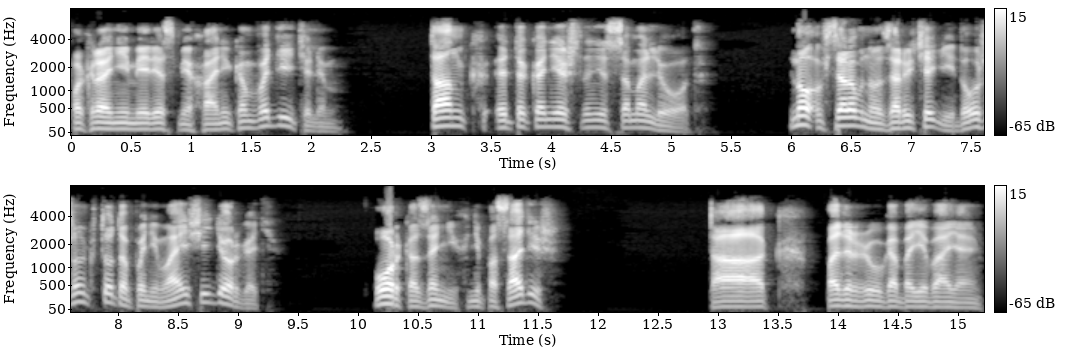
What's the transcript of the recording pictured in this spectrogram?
по крайней мере, с механиком-водителем. Танк — это, конечно, не самолет, но все равно за рычаги должен кто-то понимающий дергать. Орка за них не посадишь? Так, подруга боевая,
